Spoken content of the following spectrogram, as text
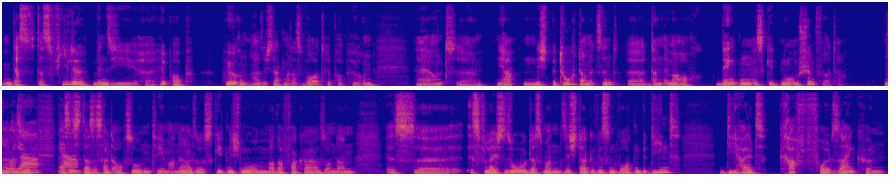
dass, dass viele, wenn sie äh, Hip-Hop hören, also ich sag mal das Wort Hip-Hop hören, äh, und äh, ja, nicht betucht damit sind, äh, dann immer auch denken, es geht nur um Schimpfwörter. Ne? Oh, also ja, das ja. ist das ist halt auch so ein Thema. Ne? Also es geht nicht nur um Motherfucker, sondern es äh, ist vielleicht so, dass man sich da gewissen Worten bedient, die halt kraftvoll sein können,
